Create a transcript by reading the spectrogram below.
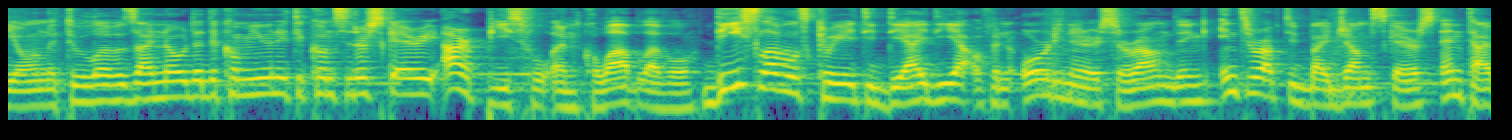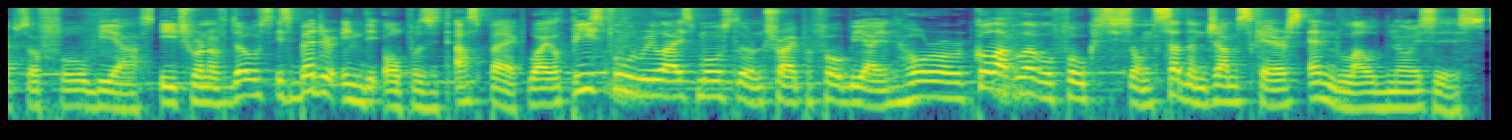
The only two levels I know that the community considers scary are Peaceful and Collab level. These levels created the idea of an ordinary surrounding interrupted by jump scares and types of phobias. Each one of those is better in the opposite aspect. While Peaceful relies mostly on trypophobia and horror, Collab level focuses on sudden jump scares and loud noises.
